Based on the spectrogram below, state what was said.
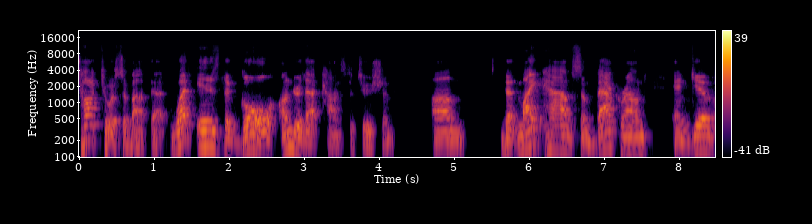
talk to us about that. What is the goal under that constitution um, that might have some background and give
